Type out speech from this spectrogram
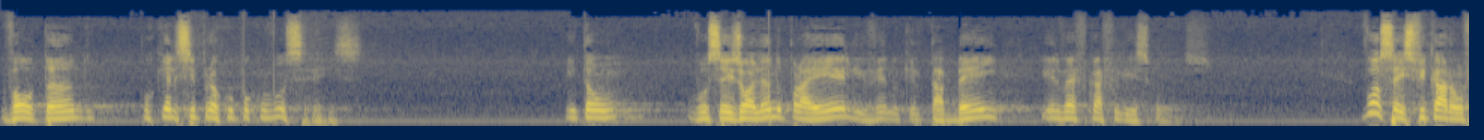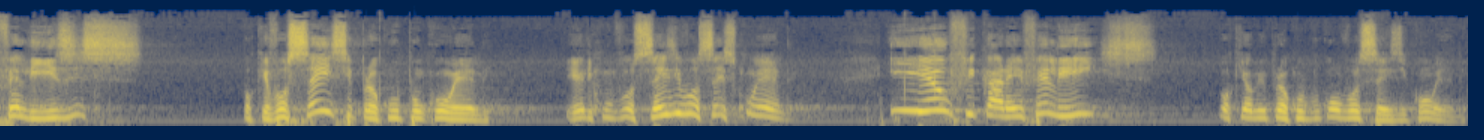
voltando, porque ele se preocupa com vocês. Então, vocês olhando para ele, vendo que ele está bem, ele vai ficar feliz com isso. Vocês ficarão felizes, porque vocês se preocupam com ele, ele com vocês e vocês com ele. E eu ficarei feliz, porque eu me preocupo com vocês e com ele.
